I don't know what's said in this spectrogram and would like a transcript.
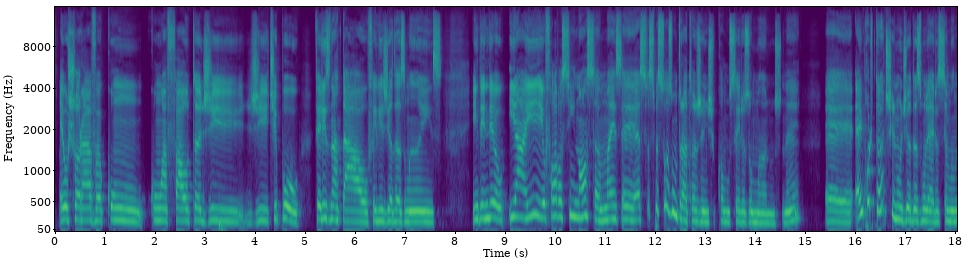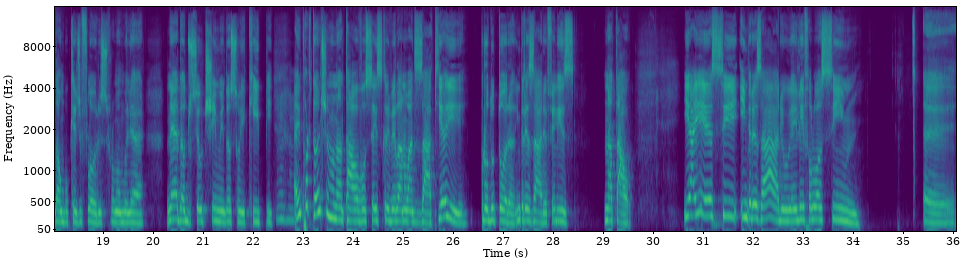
eu chorava com, com a falta de, de tipo, Feliz Natal, Feliz Dia das Mães. Entendeu? E aí eu falava assim, nossa, mas é, essas pessoas não tratam a gente como seres humanos, né? É, é importante no Dia das Mulheres você mandar um buquê de flores para uma mulher, né? Da, do seu time, da sua equipe. É importante no Natal você escrever lá no WhatsApp. E aí, produtora, empresária, feliz Natal. E aí esse empresário, ele falou assim, é,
